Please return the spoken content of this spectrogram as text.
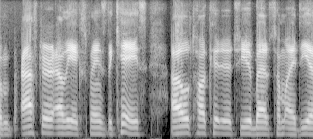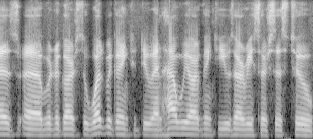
um, after Allie explains the case. I will talk to you about some ideas uh, with regards to what we're going to do and how we are going to use our resources to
